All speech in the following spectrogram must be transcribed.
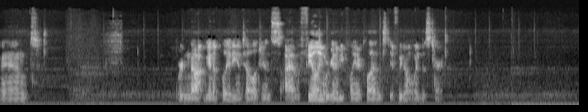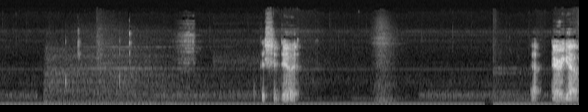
And we're not going to play the intelligence. I have a feeling we're going to be planar cleansed if we don't win this turn. This should do it. Yep, there we go.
